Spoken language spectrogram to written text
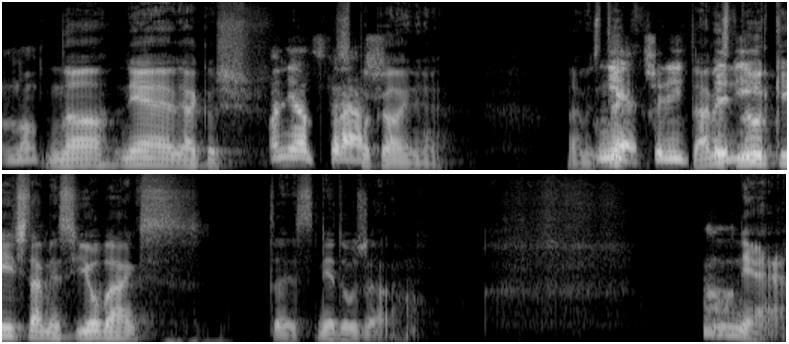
No, no nie, jakoś no nie odstraszy. spokojnie. Tam jest, Nie, czyli, tam jest czyli Nurkic, tam jest Eubanks, to jest niedużo. No. Nie,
